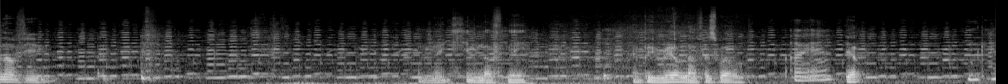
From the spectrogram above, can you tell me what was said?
love you. And make you love me. And be real love as well. Oh yeah? Yep. Okay.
